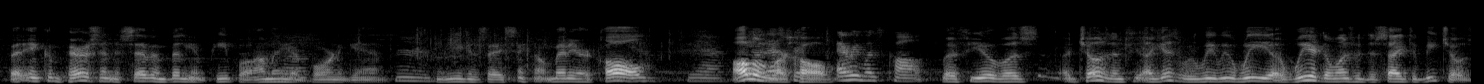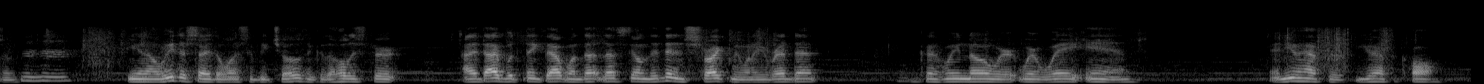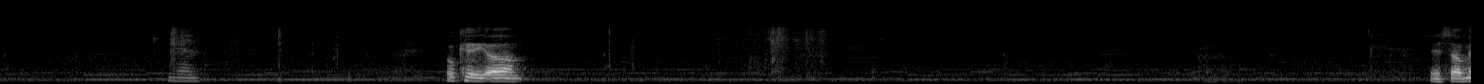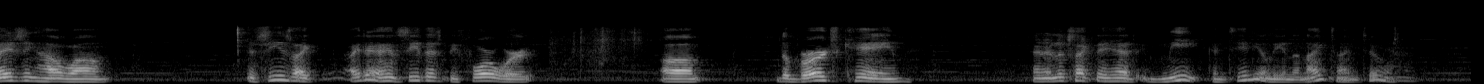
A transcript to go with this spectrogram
But in comparison to seven billion people, how many are born again? Hmm. And you can say, how many are called? Yeah. All of them are true. called. Everyone's called. But a few of us are chosen. I guess we we we uh, we're the ones who decide to be chosen. Mm-hmm. You know, we decide the ones to be chosen because the Holy Spirit. I I would think that one that that's the only. It didn't strike me when I read that because we know we're we're way in, and you have to you have to call. Amen. Okay. Um. It's amazing how um, it seems like I didn't see this before where um, the birds came and it looks like they had meat continually in the nighttime too. Yeah.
